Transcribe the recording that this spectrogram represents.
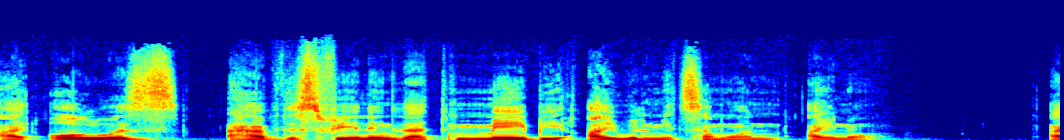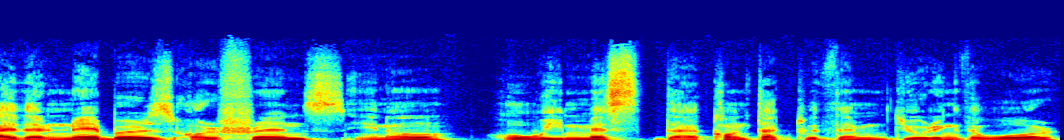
i always have this feeling that maybe i will meet someone i know either neighbors or friends, you know, who we missed the contact with them during the war.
